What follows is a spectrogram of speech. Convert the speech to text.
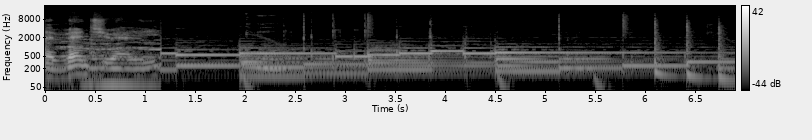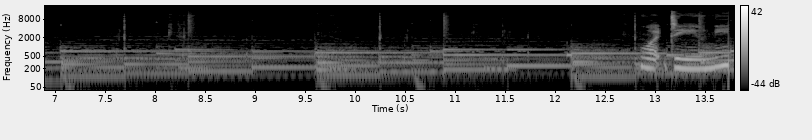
Eventually. What do you need?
